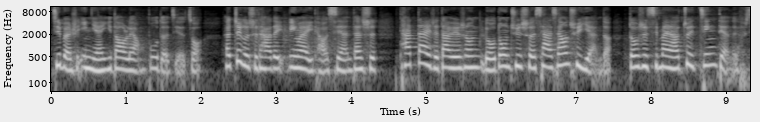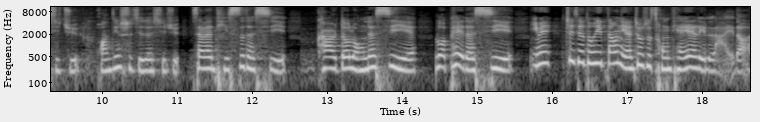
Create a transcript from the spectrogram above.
基本是一年一到两部的节奏。他这个是他的另外一条线，但是他带着大学生流动剧社下乡去演的，都是西班牙最经典的戏剧，黄金时期的戏剧，塞万提斯的戏，卡尔德隆的戏。洛佩的戏，因为这些东西当年就是从田野里来的，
